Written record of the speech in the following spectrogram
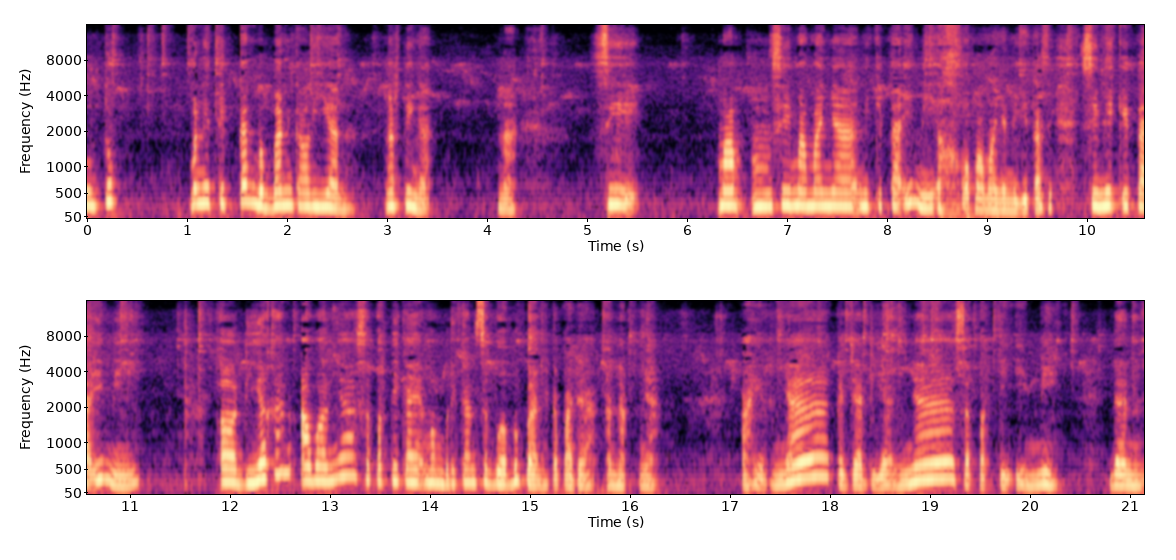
untuk menitipkan beban kalian. Ngerti nggak? Nah, si mam, mm, si mamanya Nikita ini, oh kok mamanya Nikita sih? Si Nikita ini uh, dia kan awalnya seperti kayak memberikan sebuah beban kepada anaknya akhirnya kejadiannya seperti ini. Dan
